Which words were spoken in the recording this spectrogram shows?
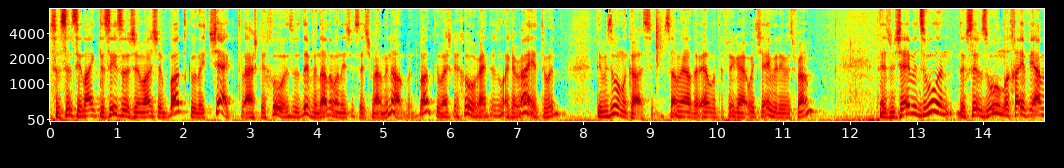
So since he liked the seashore Shemash of Batku, they checked Vashkechu. This was different. The other one they just said Shema Minah, but Batku Vashkechu, right? There's like a riot to it. There was Zulmakasi. Somehow they're able to figure out which Shevet he was from. There's Shevet Zvulun. They say Zvulun L'chayif Yam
